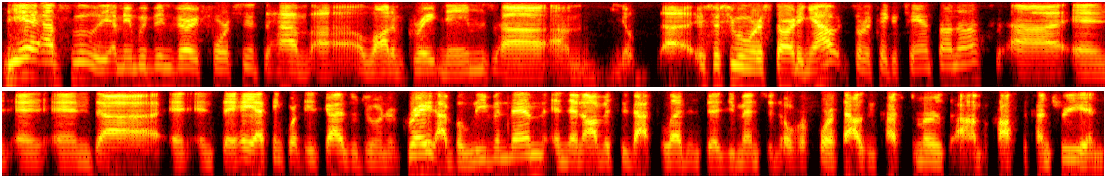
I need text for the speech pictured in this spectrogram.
Yeah, absolutely. I mean, we've been very fortunate to have uh, a lot of great names. Uh, um, you know, uh, especially when we're starting out, sort of take a chance on us uh, and and and, uh, and, and say, hey, I think what these guys are doing are great. I believe in them. And then obviously that's led into, as you mentioned, over 4,000 customers um, across the country and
